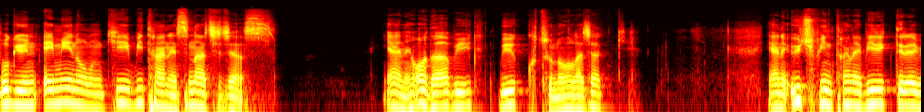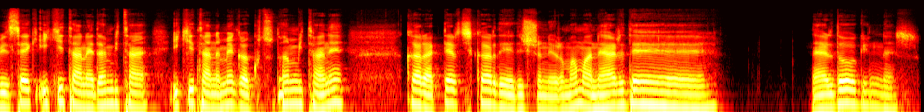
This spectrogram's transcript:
Bugün emin olun ki bir tanesini açacağız. Yani o da büyük büyük kutu ne olacak ki? Yani 3000 tane biriktirebilsek iki taneden bir tane iki tane mega kutudan bir tane karakter çıkar diye düşünüyorum ama nerede? Nerede o günler?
